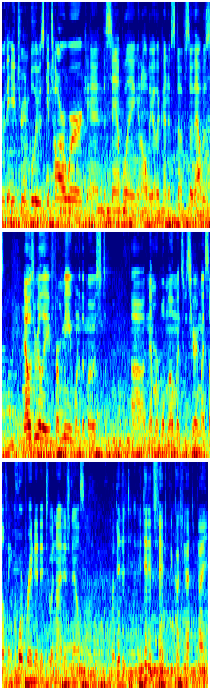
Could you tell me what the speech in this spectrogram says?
with Adrian Belew's guitar work and the sampling and all the other kind of stuff. So that was that was really for me one of the most uh, memorable moments was hearing myself incorporated into a Nine Inch Nails song. But did it did it fit because you had to play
